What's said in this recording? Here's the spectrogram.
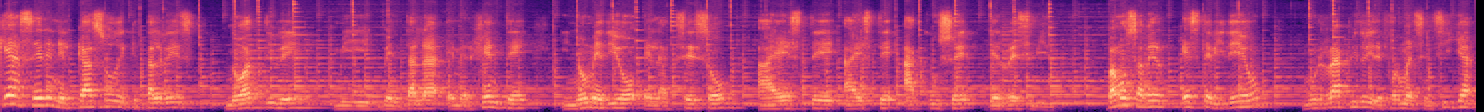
¿Qué hacer en el caso de que tal vez no active mi ventana emergente y no me dio el acceso a este, a este acuse de recibido. Vamos a ver este video muy rápido y de forma sencilla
